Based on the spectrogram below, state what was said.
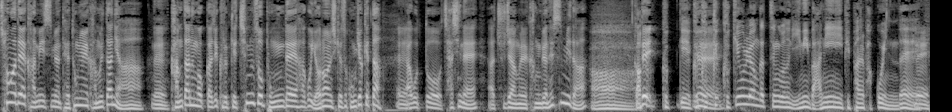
청와대에 감이 있으면 대통령이 감을 따냐. 네. 감 따는 것까지 그렇게 침소 봉대하고 열원시켜서 공격했다라고 네. 또 자신의 아, 주장을 강변했습니다. 아. 그러니까 근데- 극, 예, 그, 네. 극, 극기훈련 같은 거는 이미 많이 비판을 받고 있는데 네.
